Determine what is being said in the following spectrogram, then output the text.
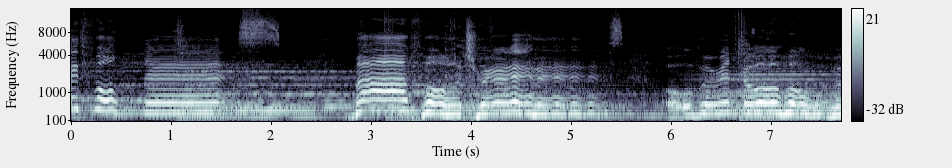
faithfulness, my fortress, over and over.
